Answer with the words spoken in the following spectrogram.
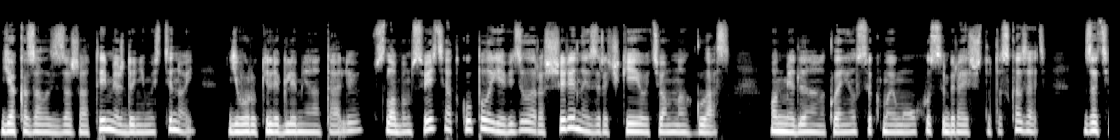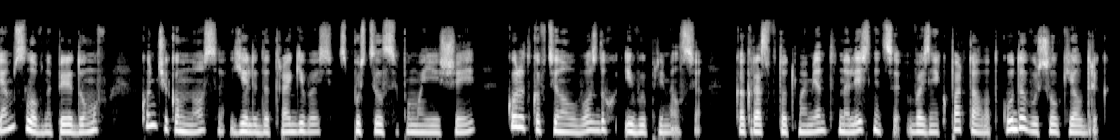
Я оказалась зажатой между ним и стеной. Его руки легли мне на талию. В слабом свете от купола я видела расширенные зрачки его темных глаз. Он медленно наклонился к моему уху, собираясь что-то сказать. Затем, словно передумав, кончиком носа, еле дотрагиваясь, спустился по моей шее, коротко втянул воздух и выпрямился. Как раз в тот момент на лестнице возник портал, откуда вышел Келдрик.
